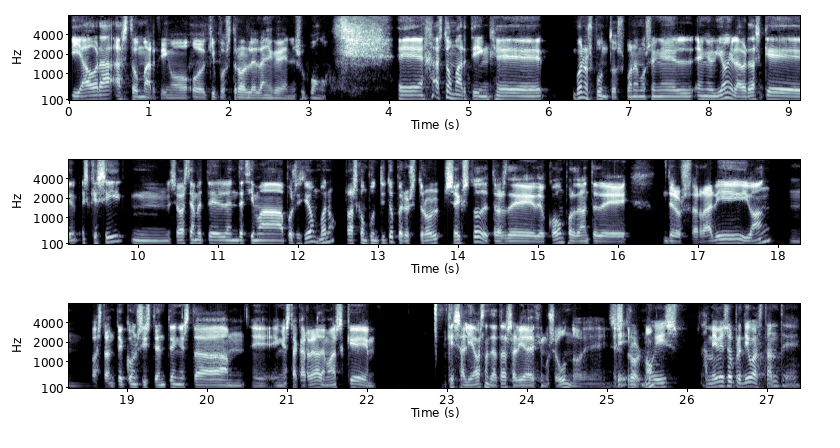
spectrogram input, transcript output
y ahora Aston Martin o, o equipo Stroll el año que viene, supongo. Eh, Aston Martin, eh, buenos puntos ponemos en el, en el guion y la verdad es que, es que sí, mm, Sebastián Vettel en décima posición, bueno, rasca un puntito, pero Stroll sexto detrás de, de Ocon, por delante de, de los Ferrari, Iván, mm, bastante consistente en esta, eh, en esta carrera, además que, que salía bastante atrás, salía decimosegundo eh, Sí, Stroll, ¿no? muy- a mí me sorprendió bastante ¿eh?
